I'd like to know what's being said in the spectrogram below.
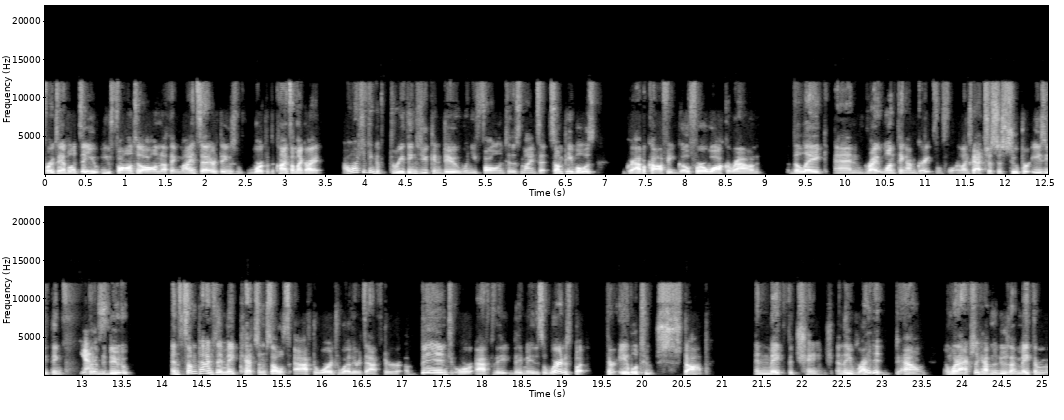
for example, let's say you, you fall into the all nothing mindset or things work with the clients. I'm like, all right, I want you to think of three things you can do when you fall into this mindset. Some people is grab a coffee, go for a walk around the lake and write one thing I'm grateful for. Like that's just a super easy thing yes. for them to do. And sometimes they may catch themselves afterwards, whether it's after a binge or after they, they made this awareness, but they're able to stop and make the change and they write it down. And what I actually have them do is I make them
